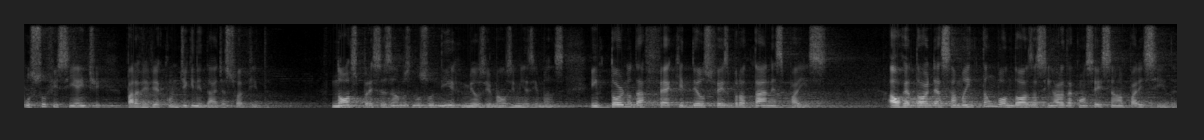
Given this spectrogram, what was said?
o suficiente para viver com dignidade a sua vida. Nós precisamos nos unir, meus irmãos e minhas irmãs, em torno da fé que Deus fez brotar nesse país, ao redor dessa mãe tão bondosa, a Senhora da Conceição Aparecida,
